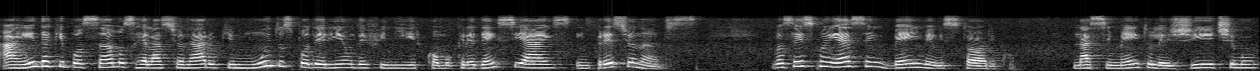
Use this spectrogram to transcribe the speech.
ainda que possamos relacionar o que muitos poderiam definir como credenciais impressionantes. Vocês conhecem bem meu histórico nascimento legítimo,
